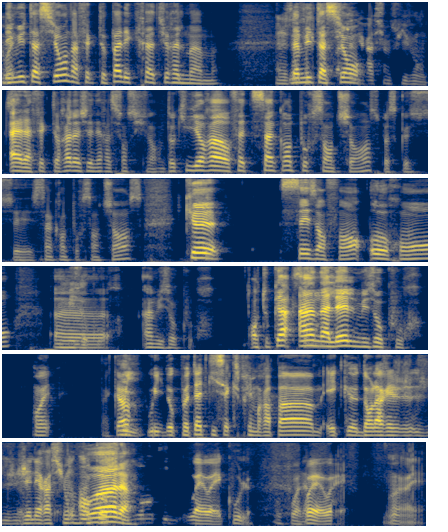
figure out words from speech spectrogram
Les mutations n'affectent pas les créatures elles-mêmes. La mutation- La. Elle affectera la génération suivante. Donc il y aura en fait 50% de chance, parce que c'est 50% de chance, que ces enfants auront euh, Museau court. un museau court. En tout cas, Excellent. un allèle museau court. Ouais. D'accord? Oui, oui, donc peut-être qu'il s'exprimera pas et que dans la génération encore Voilà. il- Ouais, ouais, cool. Voilà. Ouais, ouais, ouais.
